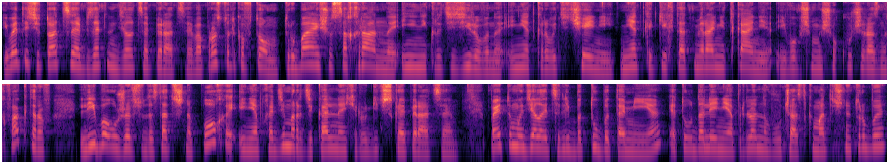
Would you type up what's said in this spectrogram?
И в этой ситуации обязательно делается операция. Вопрос только в том, труба еще сохранная и не некротизирована, и нет кровотечений, нет каких-то отмираний ткани, и, в общем, еще куча разных факторов, либо уже все достаточно плохо и необходима радикальная хирургическая операция. Поэтому делается либо туботомия, это удаление определенного участка маточной трубы,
